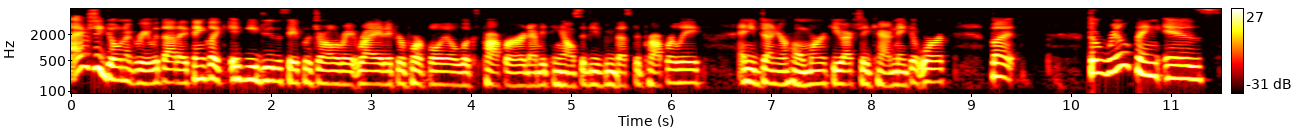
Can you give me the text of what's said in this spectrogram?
I actually don't agree with that. I think like if you do the safe withdrawal rate right, if your portfolio looks proper and everything else, if you've invested properly and you've done your homework, you actually can make it work. But the real thing is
